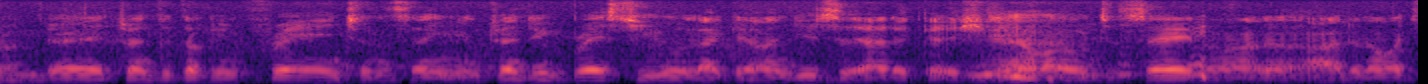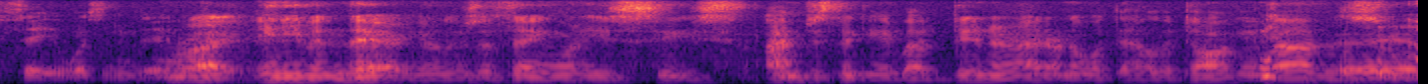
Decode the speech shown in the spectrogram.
and Yeah, trying to talk in French and saying, trying to impress you, like, uh, and you say, I don't care Yeah. about what you say, no, I don't, I don't know what to say, it wasn't there. Right, and even there, you know, there's a thing where he's he's. I'm just thinking about dinner. I don't know what the hell they're talking about. There's Yeah.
